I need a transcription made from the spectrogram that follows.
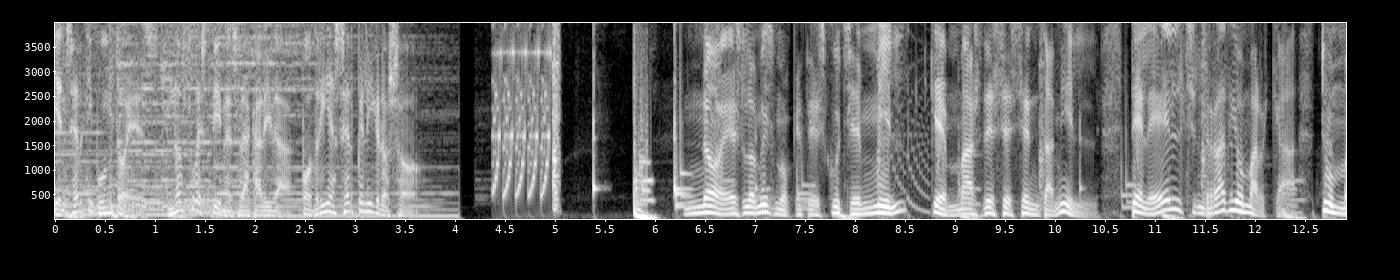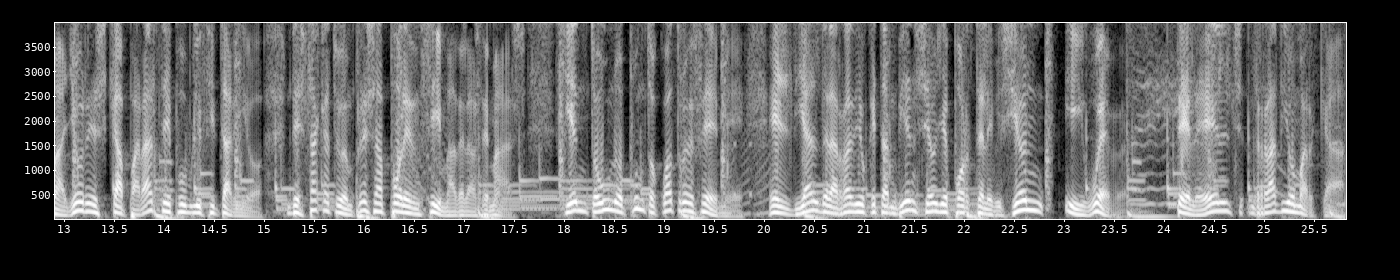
y en serki.es. No subestimes la calidad, podría ser peligroso. No es lo mismo que te escuchen mil que más de 60.000. Teleelch Radio Marca, tu mayor escaparate publicitario. Destaca tu empresa por encima de las demás. 101.4 FM, el dial de la radio que también se oye por televisión y web. Teleelch Radio Marca,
